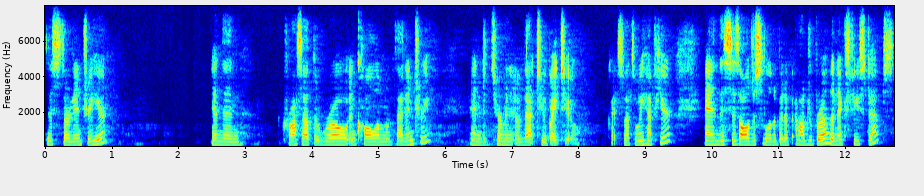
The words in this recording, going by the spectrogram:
this third entry here, and then cross out the row and column of that entry, and determinant of that 2 by 2. Okay, so that's what we have here, and this is all just a little bit of algebra, the next few steps.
